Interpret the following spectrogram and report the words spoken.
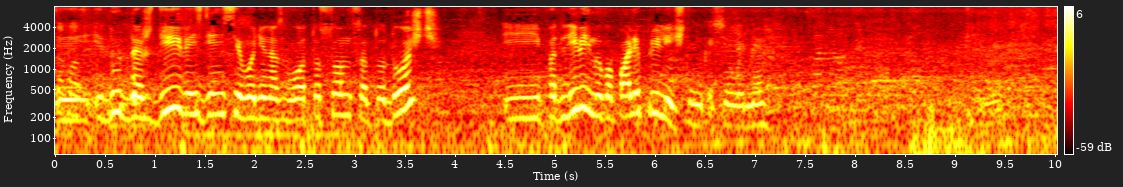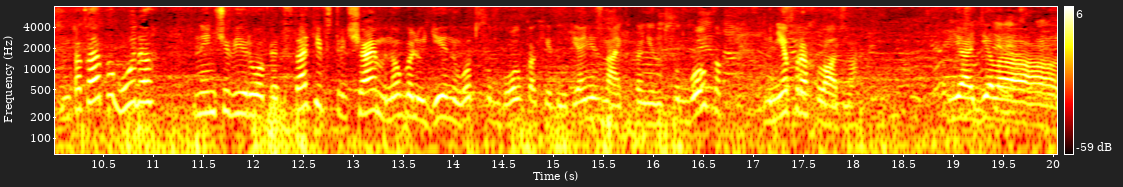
И идут дожди. Весь день сегодня у нас было то солнце, то дождь. И под ливень мы попали приличненько сегодня. Ну, такая погода нынче в Европе. Кстати, встречаем много людей. Ну, вот в футболках идут. Я не знаю, как они идут в футболках. Мне прохладно. Я одела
